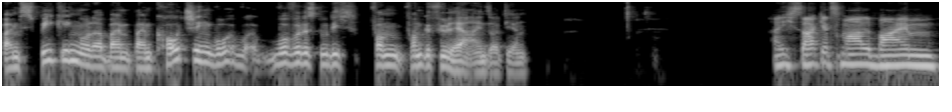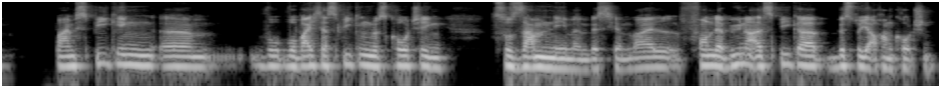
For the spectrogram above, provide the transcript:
beim Speaking oder beim, beim Coaching? Wo, wo würdest du dich vom, vom Gefühl her einsortieren? Ich sage jetzt mal beim, beim Speaking, ähm, wo, wobei ich das Speaking und das Coaching zusammennehme ein bisschen, weil von der Bühne als Speaker bist du ja auch am Coachen.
